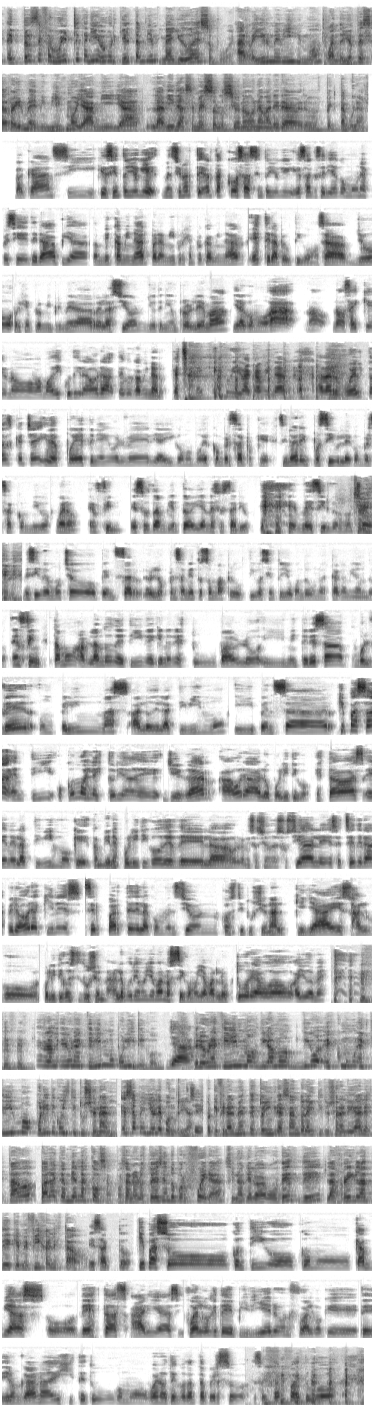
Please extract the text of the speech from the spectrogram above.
Entonces fue muy entretenido porque él también me ayudó a eso, pues, a reírme mismo. Cuando yo empecé a reírme de mí mismo, ya a mí ya la vida se me solucionó de una manera, pero espectacular. Bacán, sí. Que siento yo que mencionarte hartas cosas, siento yo que esa sería como una especie de terapia. También caminar, para mí, por ejemplo, caminar es terapéutico. O sea, yo, por ejemplo, en mi primera relación, yo tenía un problema y era como, ah, no, no, ¿sabes qué? No vamos a discutir ahora, tengo que caminar, ¿cachai? Me iba a caminar a dar vueltas, ¿cachai? Y después tenía que volver y ahí como poder conversar porque si no era imposible conversar conmigo. Bueno, en fin, eso también todavía es necesario. me sirve mucho, me sirve mucho pensar, los pensamientos son más productivos, siento yo, cuando uno está caminando. En fin, estamos hablando de ti, de quién eres tú, Pablo, y me interesa volver un pelín más a lo del activismo y pensar qué pasa en ti o cómo es la historia de llegar ahora a lo político. Estabas en el activismo que también es político desde las organizaciones sociales, etcétera, pero ahora quieres ser parte de la convención constitucional, que ya es algo político institucional, lo podríamos llamar, no sé cómo llamarlo. Tú eres abogado, ayúdame. En realidad es un activismo político. ya. Pero un activismo, digamos, digo, es como un activismo político institucional. Ese apellido le pondría. Sí. Porque finalmente estoy ingresando a la institucionalidad del Estado para cambiar las cosas. O sea, no lo estoy haciendo por fuera, sino que lo hago desde las reglas de que me fija el Estado. Exacto. ¿Qué pasó contigo? ¿Cómo cambias o de estas áreas? ¿Fue algo que te pidieron? ¿Fue algo que te dieron ganas? Dijiste tú como, bueno, tengo tanta perso, soy tan patúo,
